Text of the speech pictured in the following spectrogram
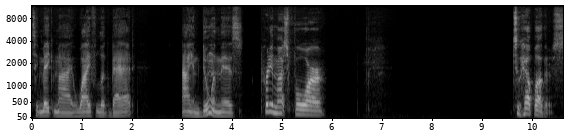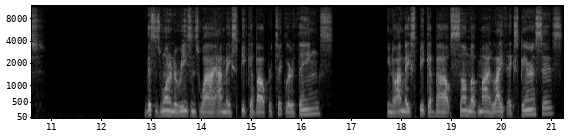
to make my wife look bad. I am doing this pretty much for to help others. This is one of the reasons why I may speak about particular things. You know, I may speak about some of my life experiences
